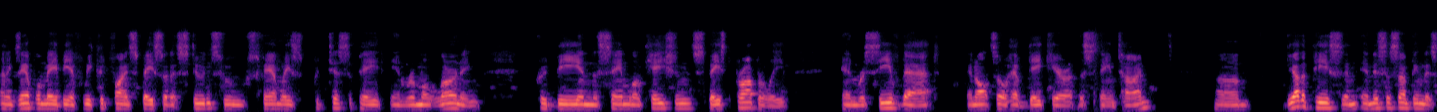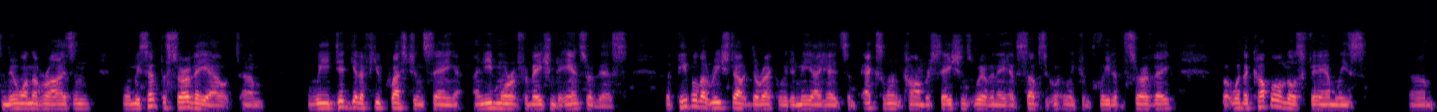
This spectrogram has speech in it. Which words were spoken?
an example may be if we could find space so that students whose families participate in remote learning could be in the same location, spaced properly, and receive that and also have daycare at the same time. Um, the other piece, and, and, this is something that's new on the horizon, when we sent the survey out, um, we did get a few questions saying, I need more information to answer this. The people that reached out directly to me, I had some excellent conversations with, and they have subsequently completed the survey. But with a couple of those families, um,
